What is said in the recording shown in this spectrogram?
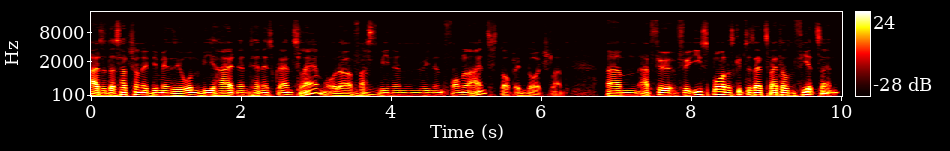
Also das hat schon eine Dimension wie halt einen Tennis Grand Slam oder mhm. fast wie einen, wie einen Formel 1 Stop in Deutschland ähm, hat für, für E-Sport, das gibt es ja seit 2014,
